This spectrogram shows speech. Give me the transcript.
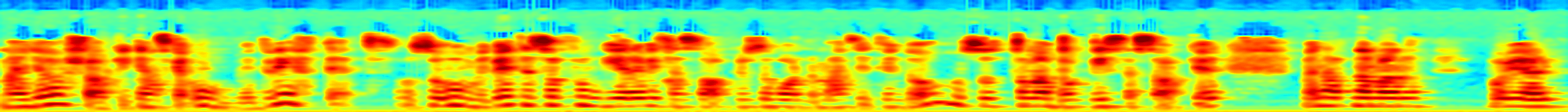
man gör saker ganska omedvetet. Och så omedvetet så fungerar vissa saker och så håller man sig till dem och så tar man bort vissa saker. Men att när man börjar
